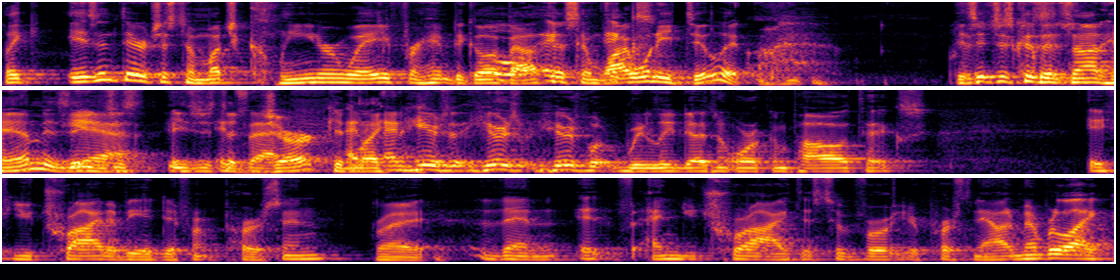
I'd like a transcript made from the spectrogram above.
like isn't there just a much cleaner way for him to go Well, about this? And why won't he do it? Is it just because it's not him? Is he just he's just a that. jerk and, like and here's here's here's what really doesn't work in politics. If you try to be a different person, right? then it, and you try to subvert your personality. Remember, like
